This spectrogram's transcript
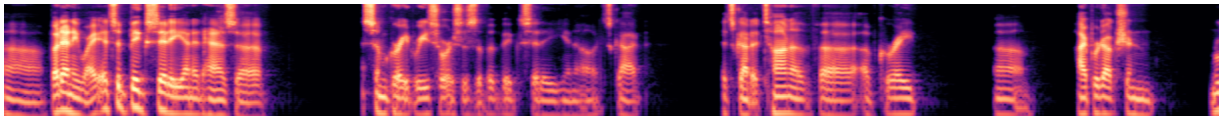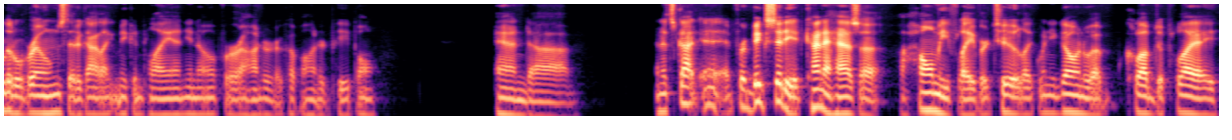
Uh, but anyway, it's a big city and it has uh, some great resources of a big city. You know, it's got it's got a ton of uh, of great um, high production little rooms that a guy like me can play in. You know, for a hundred or a couple hundred people, and uh, and it's got eh, for a big city, it kind of has a, a homey flavor too. Like when you go into a club to play,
